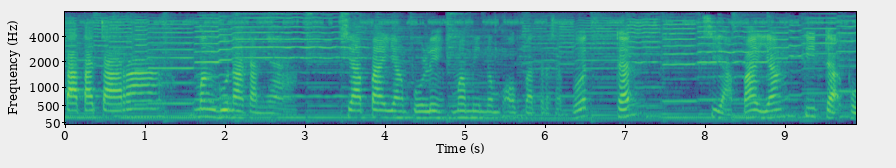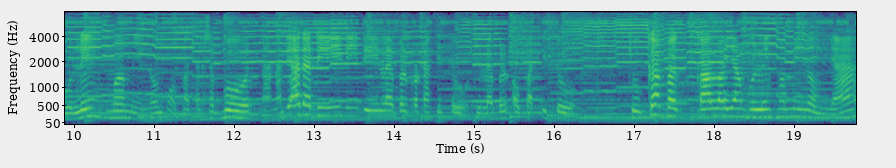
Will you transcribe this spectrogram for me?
tata cara menggunakannya siapa yang boleh meminum obat tersebut dan siapa yang tidak boleh meminum obat tersebut. Nah, nanti ada di ini di label produk itu, di label obat itu. Juga kalau yang boleh meminumnya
